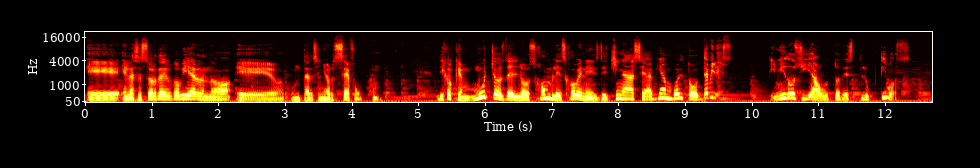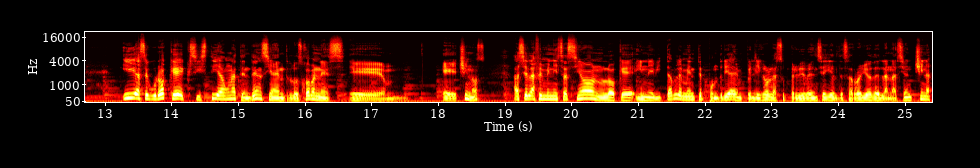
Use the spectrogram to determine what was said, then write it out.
eh, el asesor del gobierno, eh, un tal señor Sefu, dijo que muchos de los hombres jóvenes de China se habían vuelto débiles, tímidos y autodestructivos. Y aseguró que existía una tendencia entre los jóvenes eh, chinos hacia la feminización, lo que inevitablemente pondría en peligro la supervivencia y el desarrollo de la nación china,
